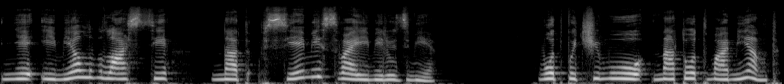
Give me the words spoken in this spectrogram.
не имел власти над всеми своими людьми. Вот почему на тот момент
